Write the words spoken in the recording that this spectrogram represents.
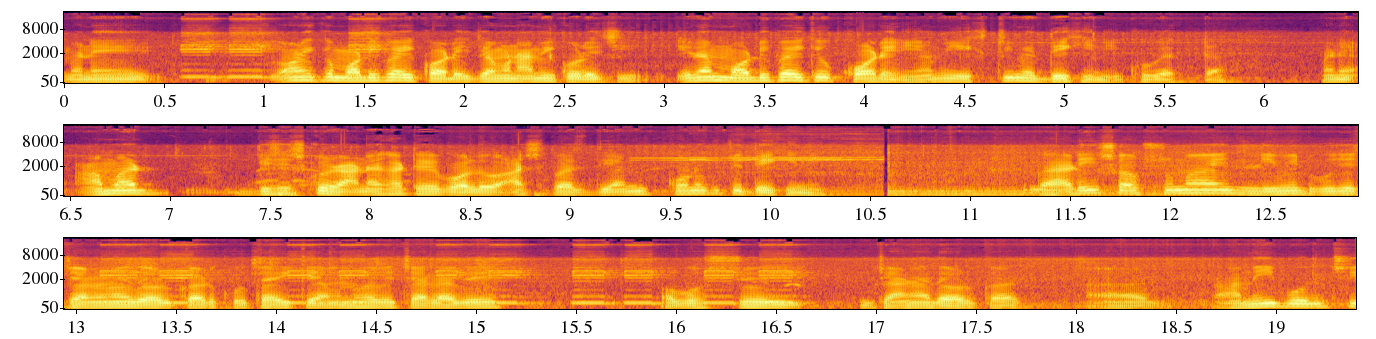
মানে অনেকে মডিফাই করে, যেমন আমি করেছি, এরম মডিফাই কেউ করেনি, আমি এক্সট্রিমে দেখিনি খুব একটা। মানে আমার, বিশেষ করে রানাঘাটে বলো, আশপাশ দিয়ে আমি কোনো কিছু দেখিনি। গাড়ি সবসময় লিমিট বুঝে চালানো দরকার, কোথায় কেমনভাবে চালাবে, অবশ্যই জানা দরকার। আর আমি বলছি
